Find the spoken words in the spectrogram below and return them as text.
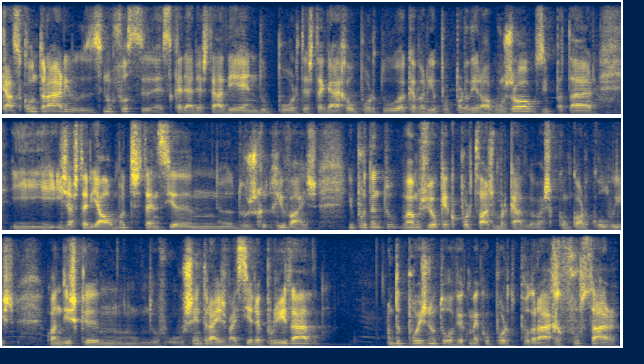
caso contrário, se não fosse se calhar esta ADN do Porto, esta garra, o Porto acabaria por perder alguns jogos, empatar e, e já estaria a alguma distância hum, dos rivais. E, portanto, vamos ver o que é que o Porto faz no mercado. Eu acho que concordo com o Luís quando diz que hum, os centrais vai ser a prioridade depois não estou a ver como é que o Porto poderá reforçar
